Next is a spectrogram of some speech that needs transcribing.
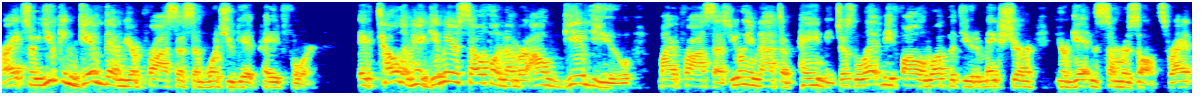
right? So you can give them your process of what you get paid for. And tell them, hey, give me your cell phone number. I'll give you my process. You don't even have to pay me. Just let me follow up with you to make sure you're getting some results, right?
